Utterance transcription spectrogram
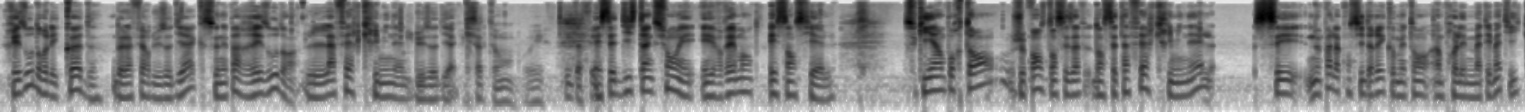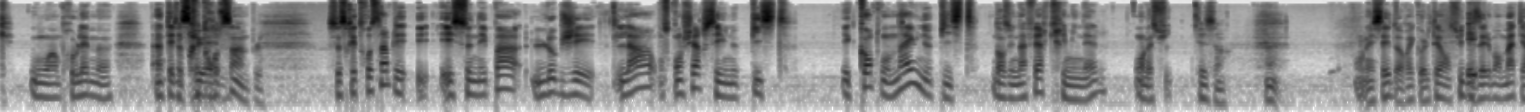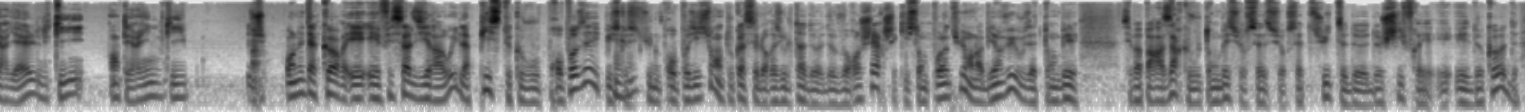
résoudre les codes de l'affaire du Zodiac, ce n'est pas résoudre l'affaire criminelle du Zodiac. Exactement, oui, tout à fait. Et cette distinction est, est vraiment essentielle. Ce qui est important, je pense, dans, ces, dans cette affaire criminelle, c'est ne pas la considérer comme étant un problème mathématique ou un problème intellectuel. Ce serait trop simple. Ce serait trop simple et, ce n'est pas l'objet. Là, ce qu'on cherche, c'est une piste. Et quand on a une piste dans une affaire criminelle, on la suit. C'est ça. On essaie de récolter ensuite des éléments matériels qui entérinent, qui on est d'accord. Et, et Faisal Ziraoui, la piste que vous proposez, puisque mhm. c'est une proposition, en tout cas c'est le résultat de, vos recherches et qui sont pointues, on l'a bien vu, vous êtes tombé, c'est pas par hasard que vous tombez sur, sur cette suite de, chiffres et, de codes.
